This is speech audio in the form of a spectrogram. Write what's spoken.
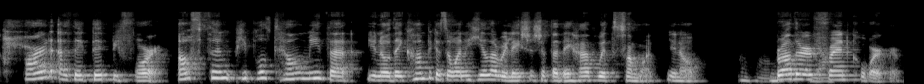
hard as they did before. Often people tell me that, you know, they come because they want to heal a relationship that they have with someone, you know, mm-hmm. brother, yeah. friend, coworker.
